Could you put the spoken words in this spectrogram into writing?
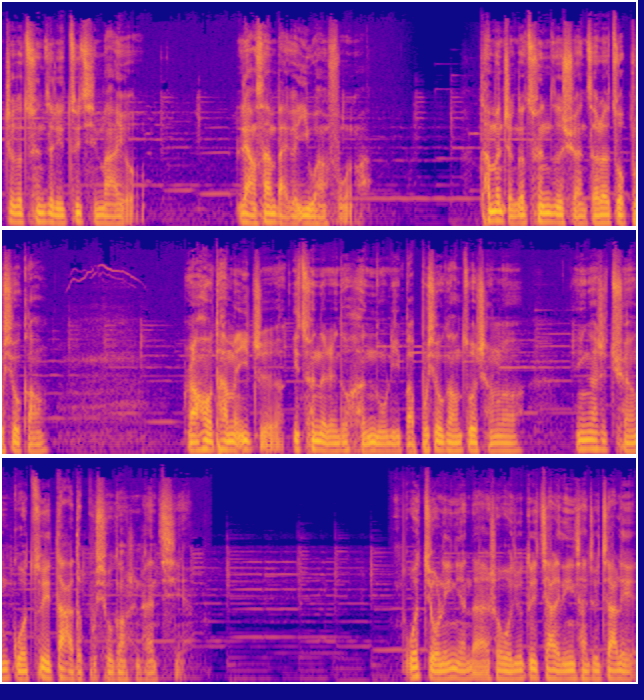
这个村子里最起码有两三百个亿万富翁吧。他们整个村子选择了做不锈钢，然后他们一直一村的人都很努力，把不锈钢做成了应该是全国最大的不锈钢生产企业。我九零年代的时候，我就对家里的印象就家里，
